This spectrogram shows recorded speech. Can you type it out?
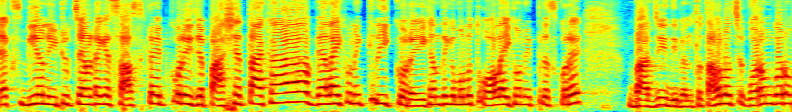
নেক্সট বিয়ন ইউটিউব চ্যানেলটাকে সাবস্ক্রাইব করে এই যে পাশে থাকা বেল আইকনে ক্লিক করে, এখান থেকে মূলত অল আইকনে প্রেস করে বাজিয়ে দিবেন। তো তাহলে হচ্ছে গরম গরম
